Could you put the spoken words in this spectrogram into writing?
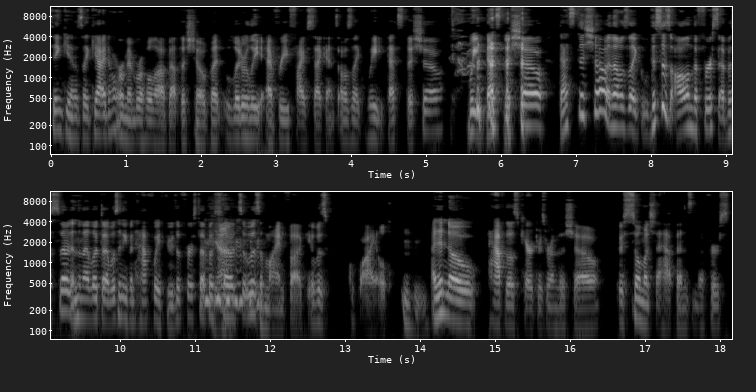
thinking. I was like, yeah, I don't remember a whole lot about the show, but literally every five seconds, I was like, wait, that's the show. Wait, that's the show. That's the show. And I was like, this is all in the first episode. And then I looked. I wasn't even halfway through the first episode, so it was a mind fuck. It was wild. hmm I didn't know half those characters were in the show. There's so much that happens in the first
